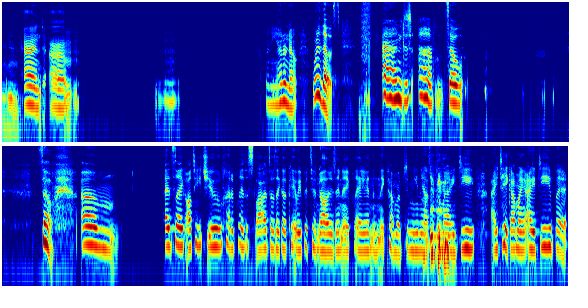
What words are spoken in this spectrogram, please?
Mhm. and um 20 i don't know one of those and um so so um it's like i'll teach you how to play the slots. I was like okay we put $10 in i play and then they come up to me and they ask me for my id i take out my id but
